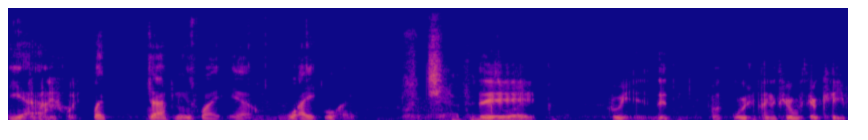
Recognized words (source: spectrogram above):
Yeah, Japanese white. Japanese white. Yeah, white white. Japanese The green, the fuck. Where, I need to go with your cape.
